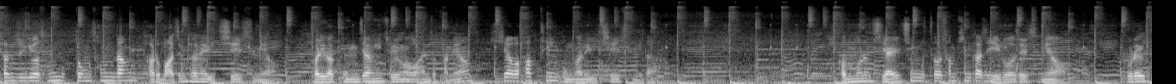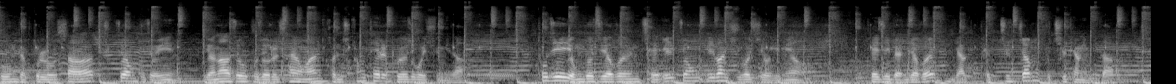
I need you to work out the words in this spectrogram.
천주교 성북동 성당 바로 맞은편에 위치해 있으며 거리가 굉장히 조용하고 한적하며 시야가 확 트인 공간에 위치해 있습니다. 건물은 지하 1층부터 3층까지 이루어져 있으며 돌에 구운 벽돌로 쌓아 축조한 구조인 연화조 구조를 사용한 건축 형태를 보여주고 있습니다. 토지의 용도 지역은 제1종 일반 주거 지역이며 대지 면적은 약 107.97평입니다.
